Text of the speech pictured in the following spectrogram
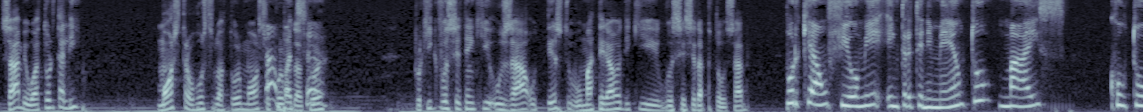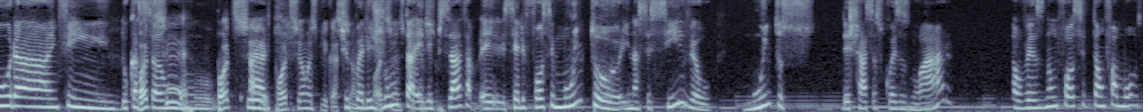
Sabe? O ator tá ali. Mostra o rosto do ator, mostra Não, o corpo do ser. ator. Por que, que você tem que usar o texto, o material de que você se adaptou, sabe? Porque é um filme entretenimento, mais cultura, enfim, educação. Pode ser, pode ser, pode ser uma explicação. Tipo, ele junta, ele precisa. Se ele fosse muito inacessível, muitos deixasse as coisas no ar, talvez não fosse tão famoso.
